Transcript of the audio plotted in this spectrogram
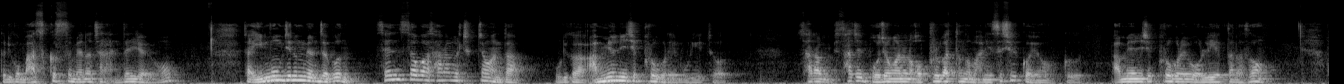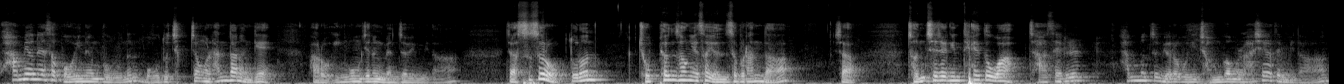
그리고 마스크 쓰면은 잘안 들려요. 자 인공지능 면접은 센서가 사람을 측정한다. 우리가 안면 인식 프로그램 우리 저 사람 사진 보정하는 어플 같은 거 많이 쓰실 거예요. 그 안면 인식 프로그램의 원리에 따라서 화면에서 보이는 부분은 모두 측정을 한다는 게 바로 인공지능 면접입니다. 자, 스스로 또는 조편성에서 연습을 한다. 자, 전체적인 태도와 자세를 한 번쯤 여러분이 점검을 하셔야 됩니다.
